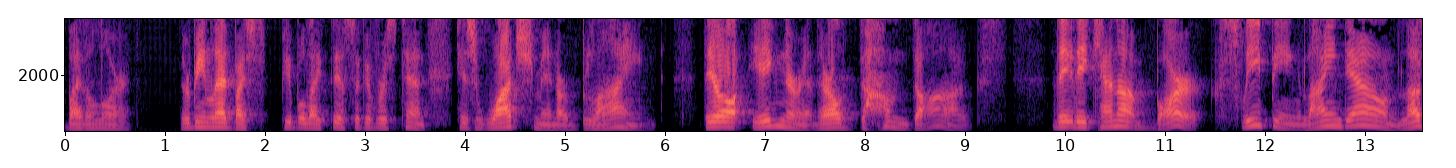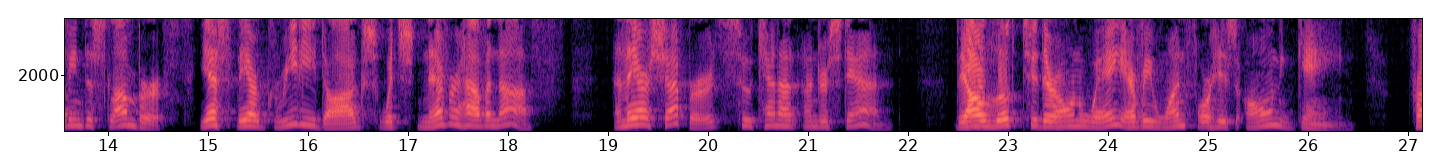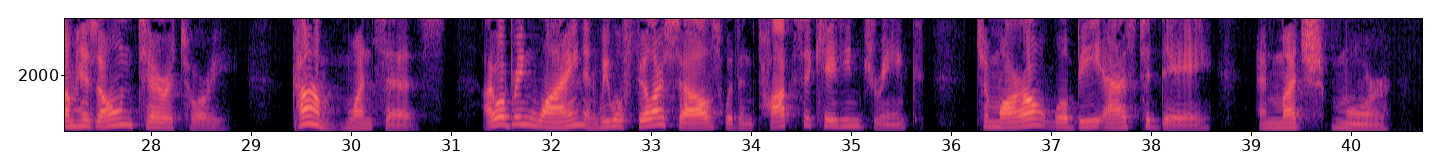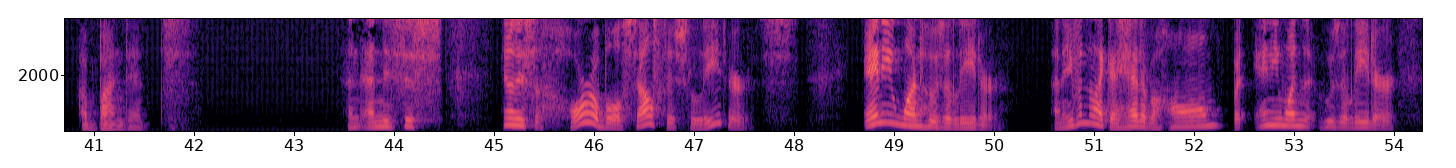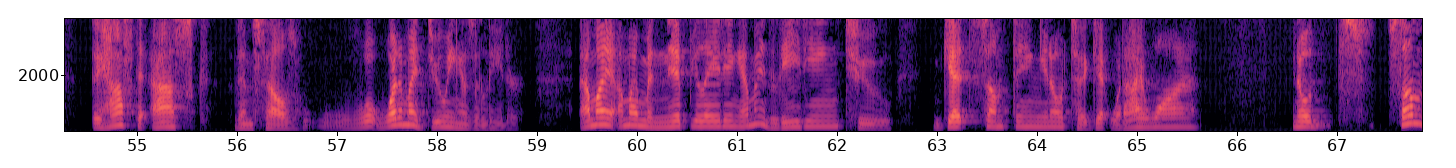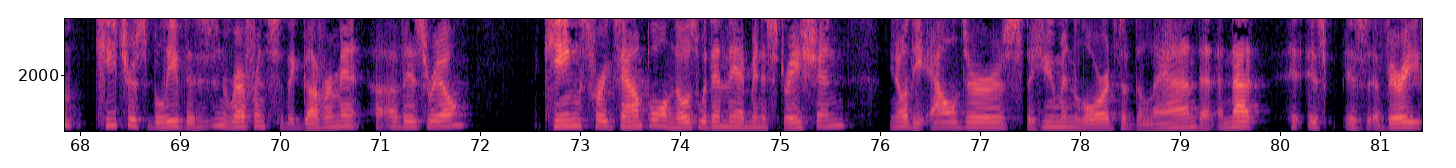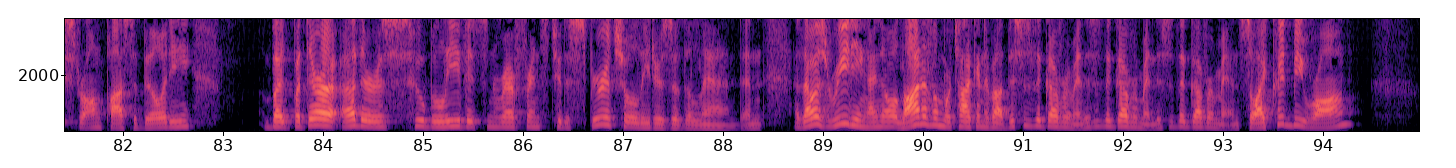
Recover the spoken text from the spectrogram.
by the Lord. They're being led by people like this. Look at verse 10. His watchmen are blind. They are all ignorant. They're all dumb dogs. They, they cannot bark, sleeping, lying down, loving to slumber. Yes, they are greedy dogs which never have enough. And they are shepherds who cannot understand. They all look to their own way, every one for his own gain, from his own territory. Come, one says, I will bring wine, and we will fill ourselves with intoxicating drink. Tomorrow will be as today and much more abundant. And, and this is, you know, these horrible, selfish leaders. Anyone who's a leader, and even like a head of a home, but anyone who's a leader, they have to ask themselves, what, what am I doing as a leader? Am I, am I manipulating? Am I leading to get something, you know, to get what I want? You know, some teachers believe that this is in reference to the government uh, of Israel. Kings, for example, and those within the administration, you know, the elders, the human lords of the land, and, and that is, is a very strong possibility. But, but there are others who believe it's in reference to the spiritual leaders of the land. And as I was reading, I know a lot of them were talking about this is the government, this is the government, this is the government. So I could be wrong.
